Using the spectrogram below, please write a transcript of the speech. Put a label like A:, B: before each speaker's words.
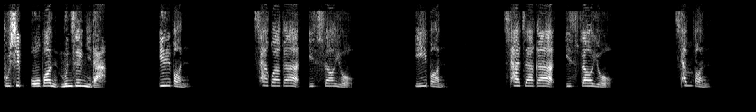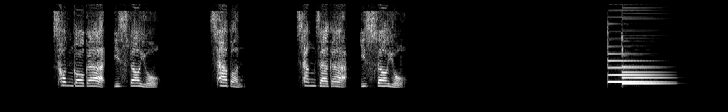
A: 95번 문제입니다. 1번 사과가 있어요. 2번 사자가 있어요. 3번 선거가 있어요. 4번 상자가 있어요.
